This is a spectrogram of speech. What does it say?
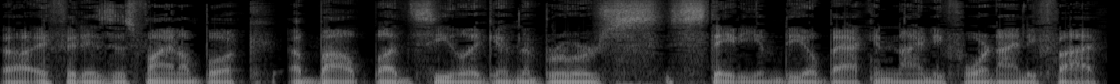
uh, if it is his final book, about Bud Selig and the Brewers stadium deal back in 94, 95.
